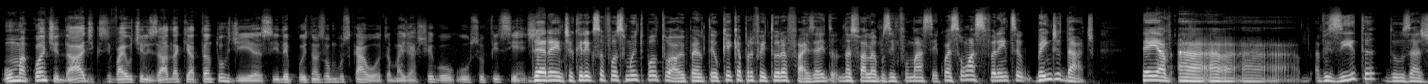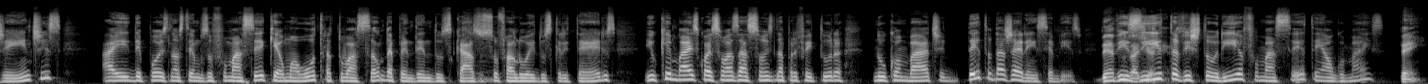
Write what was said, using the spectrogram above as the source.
uma quantidade que se vai utilizar daqui a tantos dias e depois nós vamos buscar outra, mas já chegou o suficiente. Gerente, eu queria que você fosse muito pontual. Eu perguntei o que, que a prefeitura faz. Aí nós falamos em fumacê. Quais são as frentes, bem didático. Tem a, a, a, a visita dos agentes, Aí depois nós temos o Fumacê, que é uma outra atuação, dependendo dos casos, o senhor falou aí dos critérios. E o que mais, quais são as ações da prefeitura no combate dentro da gerência mesmo? Dentro Visita, vistoria, Fumacê, tem algo mais? Tem.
